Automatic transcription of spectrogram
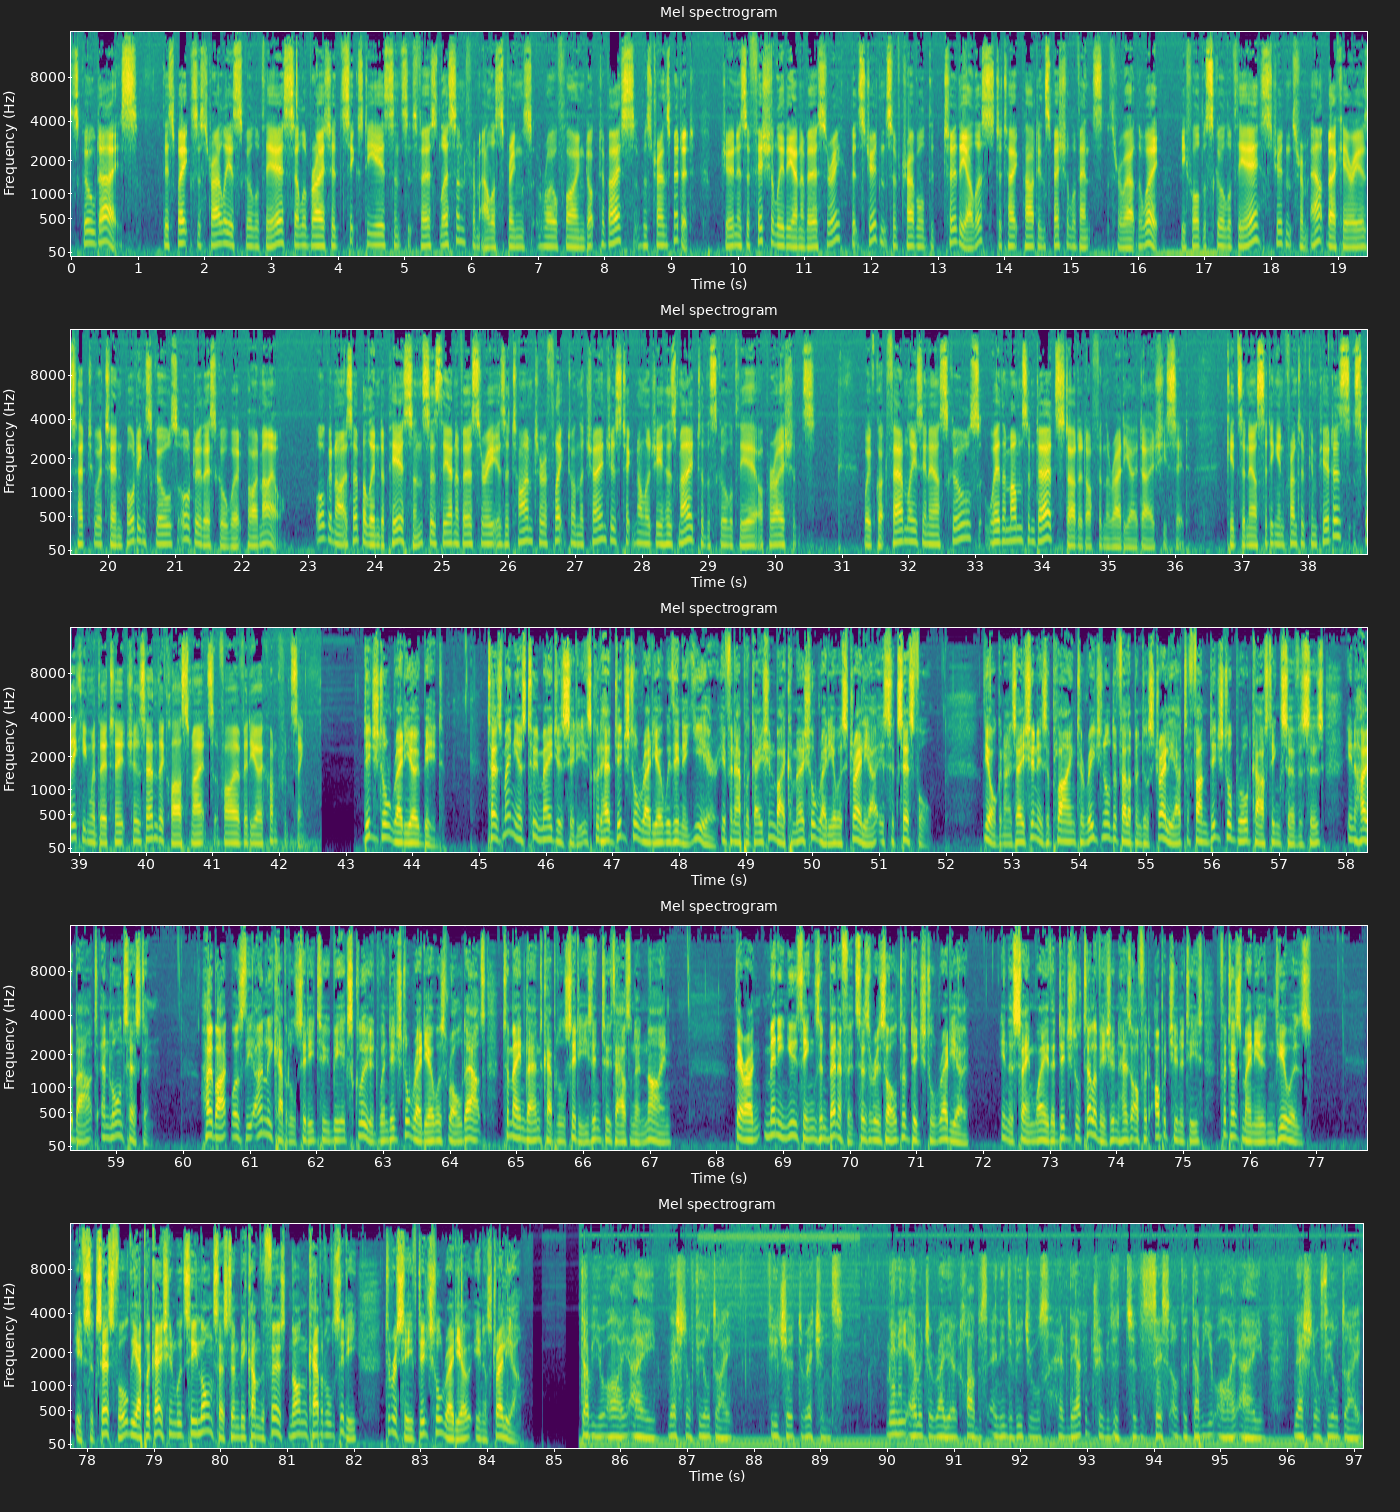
School Days. This week's Australia's School of the Air celebrated 60 years since its first lesson from Alice Springs Royal Flying Doctor Base was transmitted. June is officially the anniversary, but students have travelled to the Alice to take part in special events throughout the week. Before the School of the Air, students from outback areas had to attend boarding schools or do their schoolwork by mail. Organiser Belinda Pearson says the anniversary is a time to reflect on the changes technology has made to the School of the Air operations. We've got families in our schools where the mums and dads started off in the radio days, she said. Kids are now sitting in front of computers, speaking with their teachers and their classmates via video conferencing. Digital radio bid. Tasmania's two major cities could have digital radio within a year if an application by Commercial Radio Australia is successful. The organisation is applying to Regional Development Australia to fund digital broadcasting services in Hobart and Launceston. Hobart was the only capital city to be excluded when digital radio was rolled out to mainland capital cities in 2009. There are many new things and benefits as a result of digital radio in the same way that digital television has offered opportunities for Tasmanian viewers. If successful, the application would see Launceston become the first non capital city to receive digital radio in Australia. WIA National Field Day Future Directions. Many amateur radio clubs and individuals have now contributed to the success of the WIA National Field Day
